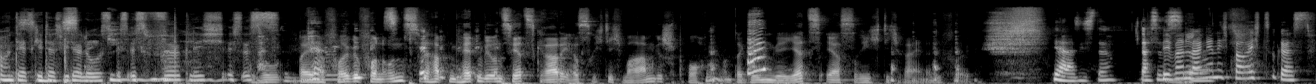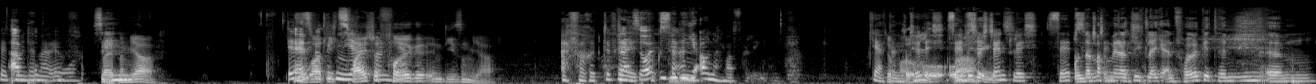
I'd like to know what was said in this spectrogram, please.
und jetzt geht das wieder los. Es ist wirklich, es ist. Also bei einer Folge von uns hatten, hätten wir uns jetzt gerade erst richtig warm gesprochen und da gehen wir jetzt erst richtig rein in die Folge. Ja, siehst du. Das ist, wir waren äh, lange nicht bei euch zu Gast, fällt mir mal auf. Seit einem Jahr. Ist das war die zweite Folge in diesem Jahr. Ach, verrückte Welt. Vielleicht sollten wir die auch nochmal verlinken. Ja, dann natürlich. Oh, oh, Selbstverständlich. Selbstverständlich. Und dann machen wir natürlich gleich einen Folgetermin. Ähm,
